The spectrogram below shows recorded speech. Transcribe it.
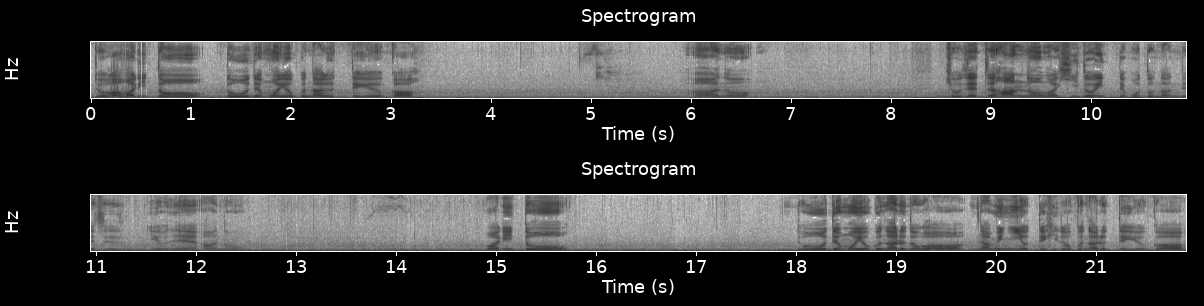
人が割とどうでもよくなるっていうかあの拒絶反応がひどいってことなんですよね。あの割とどうでもよくなるのが波によってひどくなるっていうか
